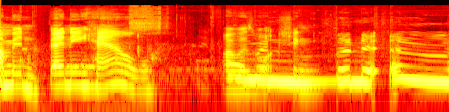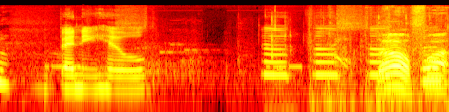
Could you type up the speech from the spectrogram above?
I'm in Benny Hill. If I was I'm in watching Benny Hill. Benny Hill. Oh, fuck.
